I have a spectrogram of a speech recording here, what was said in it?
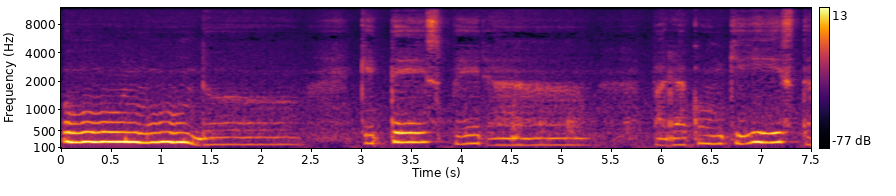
un mundo que te espera para conquistar.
